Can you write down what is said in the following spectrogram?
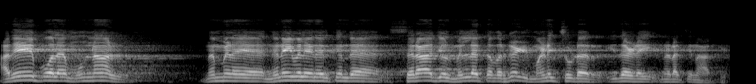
அதே போல முன்னாள் நம்முடைய நினைவிலே நிற்கின்ற சிராஜுல் மில்லத் அவர்கள் மணிச்சுடர் இதழை நடத்தினார்கள்.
